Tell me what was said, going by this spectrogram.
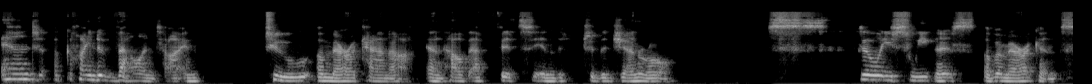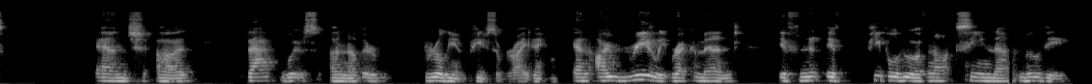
and a kind of Valentine to Americana and how that fits into the, the general silly sweetness of Americans. And uh, that was another brilliant piece of writing. And I really recommend if if people who have not seen that movie,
